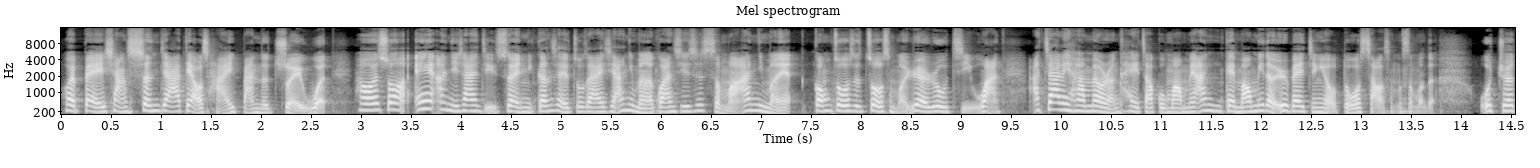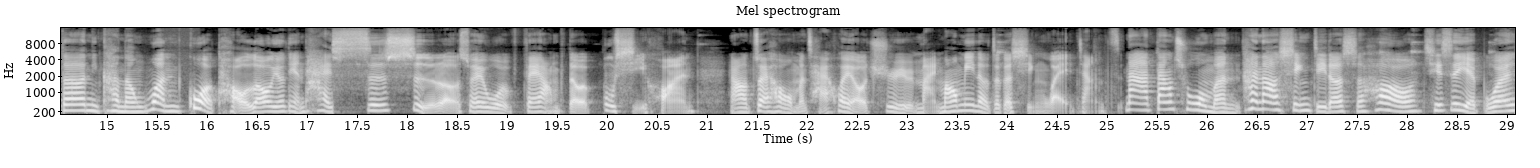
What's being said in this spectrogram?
会被像身家调查一般的追问，他会说：“哎，啊，你现在几岁？你跟谁住在一起？啊，你们的关系是什么？啊，你们工作是做什么？月入几万？啊，家里还有没有人可以照顾猫咪？啊，你给猫咪的预备金有多少？什么什么的？我觉得你可能问过头了，有点太私事了，所以我非常的不喜欢。”然后最后我们才会有去买猫咪的这个行为，这样子。那当初我们看到心急的时候，其实也不会，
